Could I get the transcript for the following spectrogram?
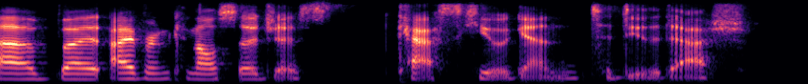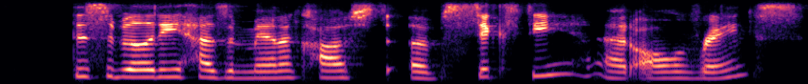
uh, but Ivern can also just cast Q again to do the dash. This ability has a mana cost of 60 at all ranks,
